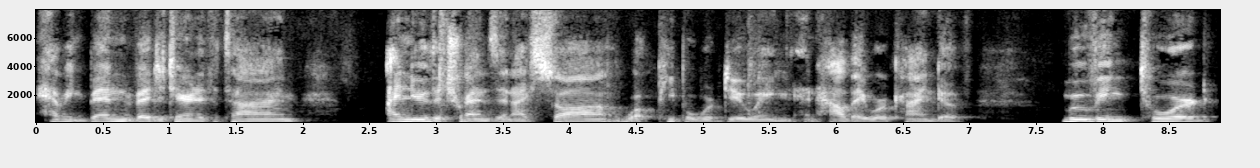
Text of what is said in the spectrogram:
having been vegetarian at the time, I knew the trends and I saw what people were doing and how they were kind of moving toward.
